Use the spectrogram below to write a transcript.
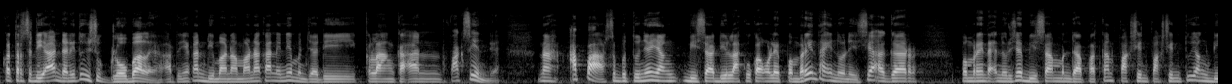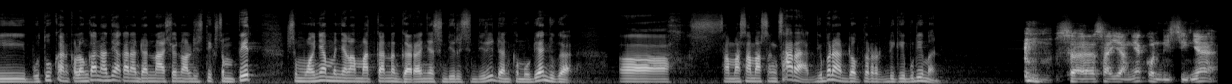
ketersediaan dan itu isu global ya. Artinya kan di mana-mana kan ini menjadi kelangkaan vaksin ya. Nah, apa sebetulnya yang bisa dilakukan oleh pemerintah Indonesia agar pemerintah Indonesia bisa mendapatkan vaksin-vaksin itu yang dibutuhkan. Kalau enggak nanti akan ada nasionalistik sempit, semuanya menyelamatkan negaranya sendiri-sendiri dan kemudian juga uh, sama-sama sengsara. Gimana Dokter Diki Budiman? Sayangnya kondisinya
